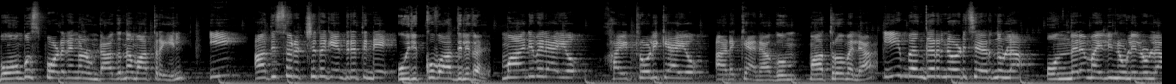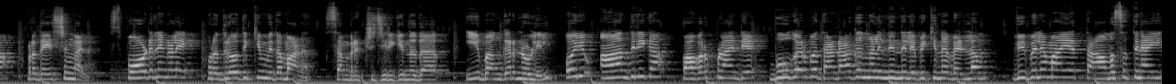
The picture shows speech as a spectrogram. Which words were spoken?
ബോംബ് സ്ഫോടനങ്ങൾ ഉണ്ടാകുന്ന മാത്രയിൽ ഈ അതിസുരക്ഷിത കേന്ദ്രത്തിന്റെ ഉരുക്കുവാതിലുകൾ മാനുവലായോ ഹൈഡ്രോളിക്കായോ അടയ്ക്കാനാകും. മാത്രവുമല്ല ഈ ബങ്കറിനോട് ചേർന്നുള്ള ഒന്നര മൈലിനുള്ളിലുള്ള പ്രദേശങ്ങൾ സ്ഫോടനങ്ങളെ പ്രതിരോധിക്കും വിധമാണ് സംരക്ഷിച്ചിരിക്കുന്നത്. ഈ ബങ്കറിനുള്ളിൽ ഒരു ആന്തരിക പവർ പ്ലാന്റ് ഭൂഗർഭ തടാകങ്ങളിൽ നിന്ന് ലഭിക്കുന്ന വെള്ളം വിപുലമായ താമസത്തിനായി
